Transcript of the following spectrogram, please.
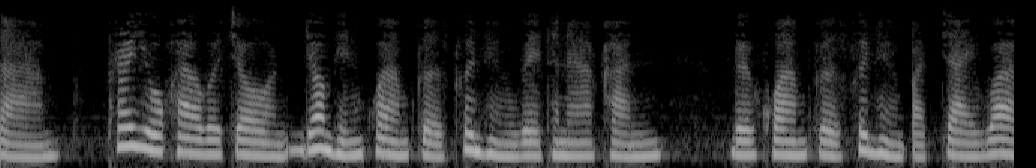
สพระโยคาวจรย่อมเห็นความเกิดขึ้นแห่งเวทนาขัน โดยความเกิดขึ้นแห่งปัจจัยว่า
